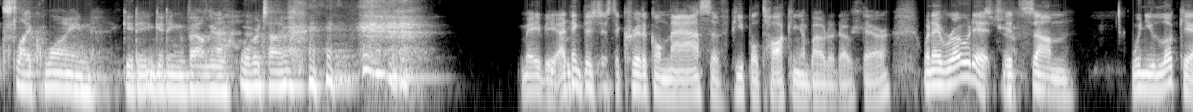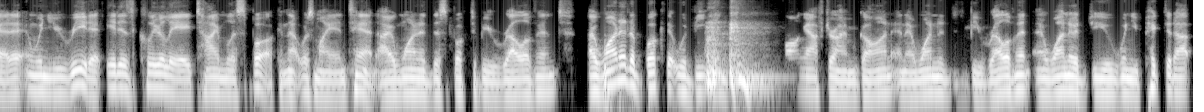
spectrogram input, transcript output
it's like wine getting getting value over time. Maybe. I think there's just a critical mass of people talking about it out there. When i wrote it it's um when you look at it and when you read it it is clearly a timeless book and that was my intent. I wanted this book to be relevant. I wanted a book that would be long after i'm gone and i wanted it to be relevant. I wanted you when you picked it up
